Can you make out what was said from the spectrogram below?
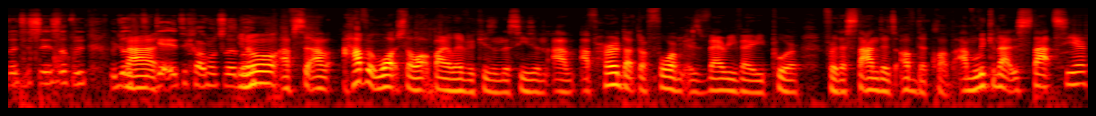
like to say something? Would you Nah, like to get into Carl Hudson-Odoi? You know, I've I haven't watched a lot of Bayer Leverkusen this season. I've, I've heard that their form is very very poor for the standards of the club. I'm looking at the stats here.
